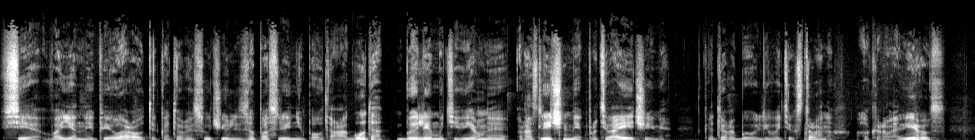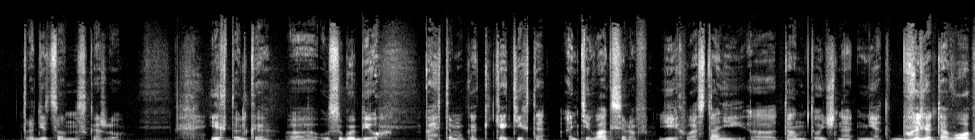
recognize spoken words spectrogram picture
все военные перевороты, которые случились за последние полтора года, были мотивированы различными противоречиями, которые были в этих странах. А коронавирус, традиционно скажу, их только э, усугубил. Поэтому как, каких-то антиваксеров и их восстаний э, там точно нет. Более того,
